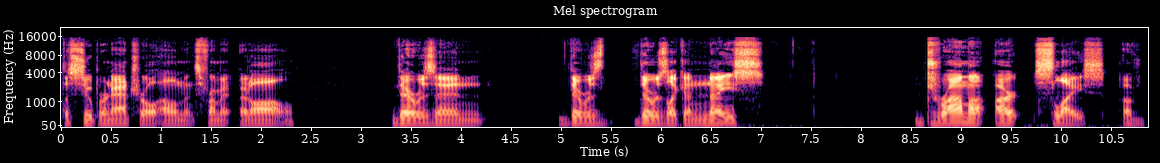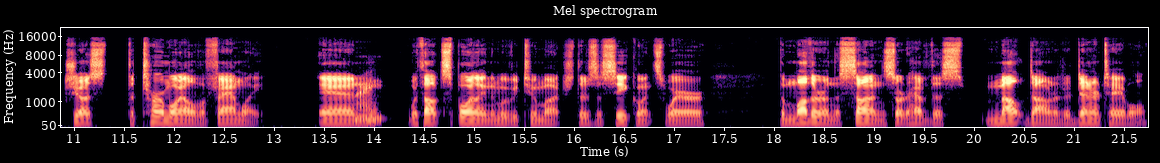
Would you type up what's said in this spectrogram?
the supernatural elements from it at all, there was an there was there was like a nice drama art slice of just the turmoil of a family and right without spoiling the movie too much, there's a sequence where the mother and the son sort of have this meltdown at a dinner table.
